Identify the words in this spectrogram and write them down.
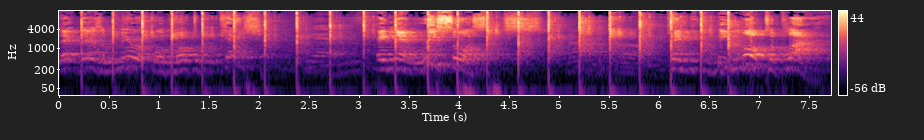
there, there's a miracle of multiplication. amen, resources can be multiplied.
